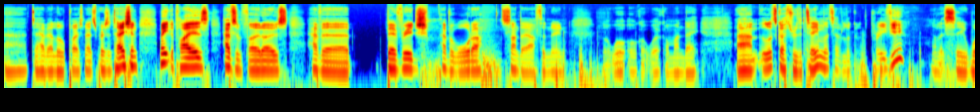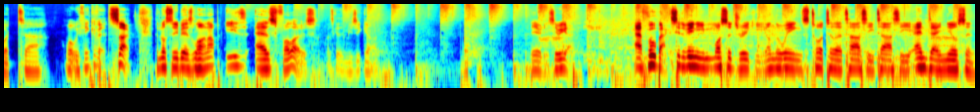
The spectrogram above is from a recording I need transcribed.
uh, to have our little post match presentation, meet the players, have some photos, have a beverage, have a water. Sunday afternoon. All all got work on Monday. Um, let's go through the team. Let's have a look at the preview and let's see what uh, what we think of it. So, the North Sydney Bears lineup is as follows. Let's get the music going. There it is. Here we go. At fullback, Sidovini Mosadriki. On the wings, Tortilla Tarsi Tarsi and Dane Nielsen.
